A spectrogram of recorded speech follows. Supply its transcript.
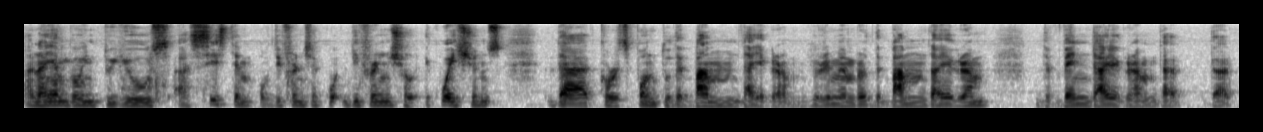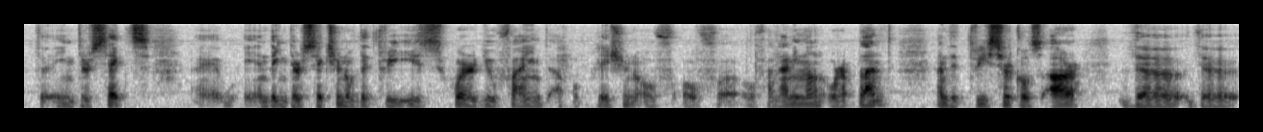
and I am going to use a system of differential, differential equations that correspond to the BAM diagram. You remember the BAM diagram, the Venn diagram that, that intersects uh, and the intersection of the three is where you find a population of, of, uh, of an animal or a plant and the three circles are the, the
